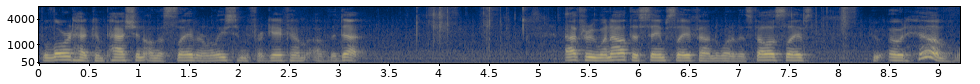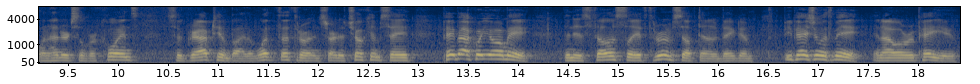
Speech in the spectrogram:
The Lord had compassion on the slave and released him and forgave him of the debt. After he went out, the same slave found one of his fellow slaves who owed him 100 silver coins, so grabbed him by the, the throat and started to choke him, saying, Pay back what you owe me. Then his fellow slave threw himself down and begged him, Be patient with me, and I will repay you.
